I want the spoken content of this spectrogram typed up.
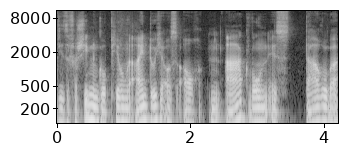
diese verschiedenen Gruppierungen ein durchaus auch ein Argwohn ist darüber,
